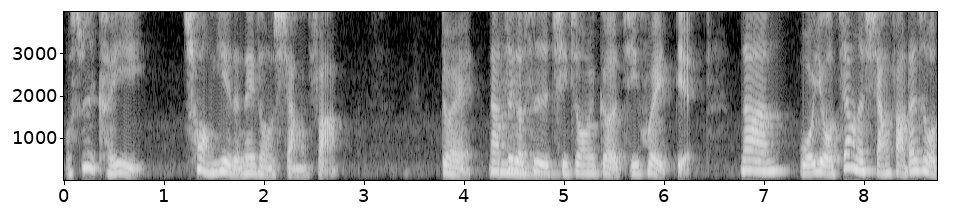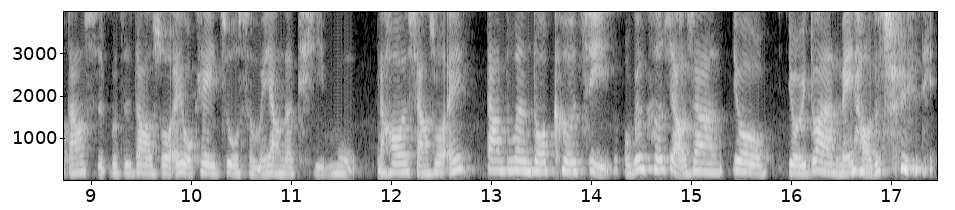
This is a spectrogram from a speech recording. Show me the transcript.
我是不是可以创业的那种想法。对，那这个是其中一个机会点。嗯。那我有这样的想法，但是我当时不知道说，哎，我可以做什么样的题目。然后想说，哎，大部分都科技，我跟科技好像又有一段美好的距离，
